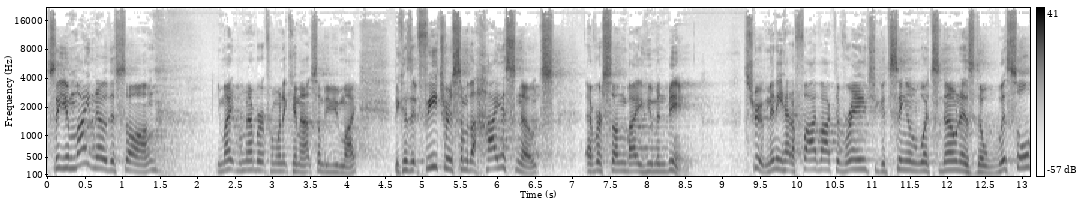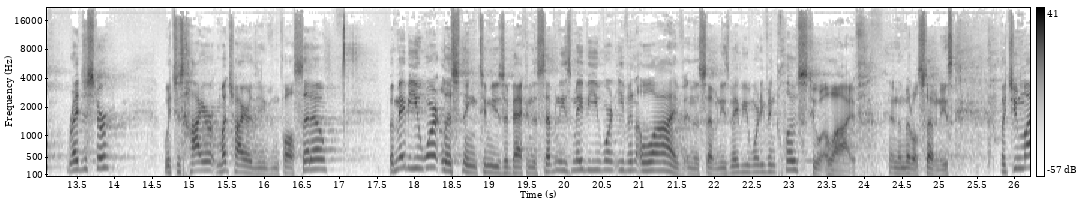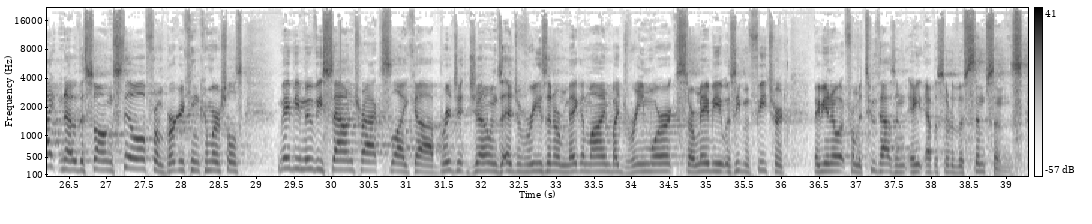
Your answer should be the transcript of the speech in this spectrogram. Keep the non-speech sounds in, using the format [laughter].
so you might know this song you might remember it from when it came out, some of you might, because it features some of the highest notes ever sung by a human being. It's true. Minnie had a five octave range. She could sing in what's known as the whistle register, which is higher, much higher than even falsetto. But maybe you weren't listening to music back in the 70s. Maybe you weren't even alive in the 70s. Maybe you weren't even close to alive in the middle 70s. But you might know the song still from Burger King commercials maybe movie soundtracks like uh, Bridget Jones' Edge of Reason or Megamind by DreamWorks, or maybe it was even featured, maybe you know it from a 2008 episode of The Simpsons.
